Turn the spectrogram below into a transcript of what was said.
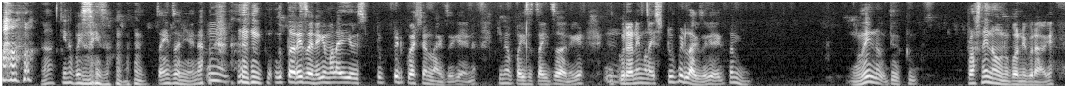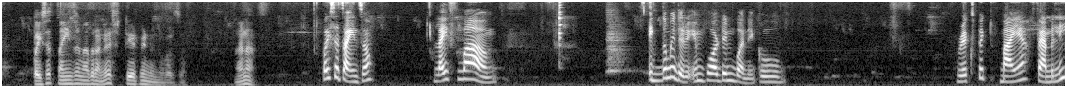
हँ? किन पैसा चाहिन्छ चाहिन्छ नि होइन उत्तरै छैन कि मलाई यो स्टुपिड क्वेसन लाग्छ कि होइन किन पैसा चाहिन्छ भने कि कुरा नै मलाई स्टुपिड लाग्छ कि एकदम हुँदैन त्यो प्रश्नै नहुनुपर्ने कुरा हो क्या पैसा चाहिन्छ मात्र भनेर स्टेटमेन्ट हुनुपर्छ होइन पैसा चाहिन्छ लाइफमा एकदमै धेरै इम्पोर्टेन्ट भनेको रेस्पेक्ट माया फ्यामिली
